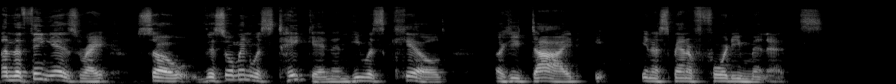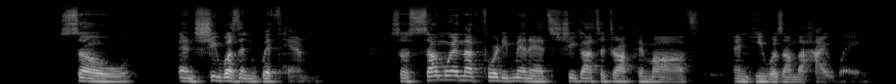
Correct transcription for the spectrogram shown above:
And the thing is, right? So this woman was taken and he was killed, or he died in a span of 40 minutes. So, and she wasn't with him. So, somewhere in that 40 minutes, she got to drop him off and he was on the highway.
